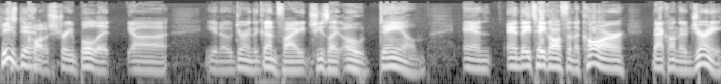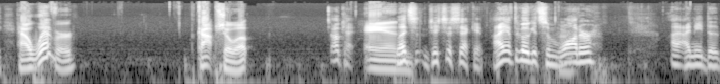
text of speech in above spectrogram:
He's dead. caught a stray bullet, uh, you know, during the gunfight. She's like, "Oh, damn," and and they take off in the car back on their journey. However, the cops show up Okay. and Let's just a second. I have to go get some water. I, I need to.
